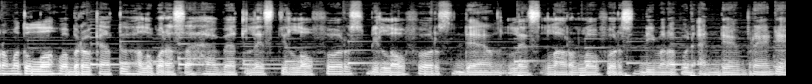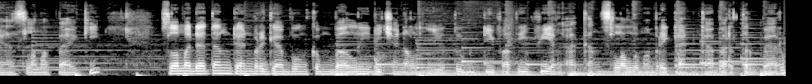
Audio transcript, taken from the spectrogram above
warahmatullahi wabarakatuh. Halo para sahabat Lesti Lovers, Belovers, dan Leslar Lovers di mana pun anda berada. Selamat pagi. Selamat datang dan bergabung kembali di channel Youtube Diva TV Yang akan selalu memberikan kabar terbaru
